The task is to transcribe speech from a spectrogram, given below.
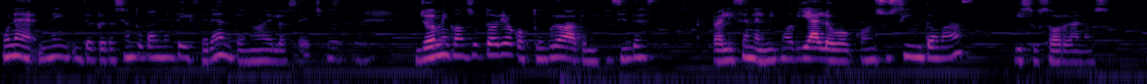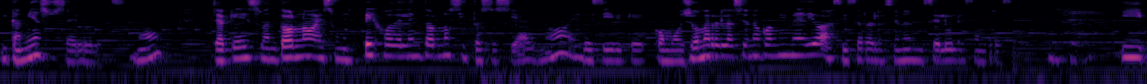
una, una interpretación totalmente diferente, ¿no? De los hechos. Yo en mi consultorio acostumbro a que mis pacientes realicen el mismo diálogo con sus síntomas y sus órganos y también sus células, ¿no? Ya que su entorno es un espejo del entorno psicosocial, ¿no? Es decir, que como yo me relaciono con mi medio, así se relacionan mis células entre sí. Ujú. Y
